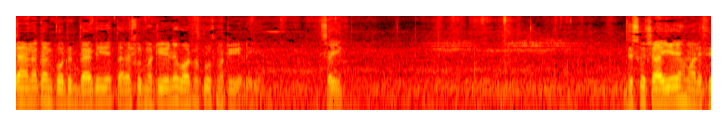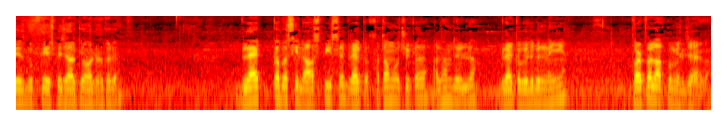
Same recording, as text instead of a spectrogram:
चाइना का इम्पोर्टेड बैग है, ये पैराशूट मटेरियल है वाटर प्रूफ मटेरियल है ये। सही। जिसको चाहिए, हमारे फेसबुक पेज पे जाके ऑर्डर करें। ब्लैक का बस ये लास्ट पीस है ब्लैक ख़त्म हो चुका है, अल्हम्दुलिल्लाह। ब्लैक अवेलेबल नहीं है। पर्पल आपको मिल जाएगा।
